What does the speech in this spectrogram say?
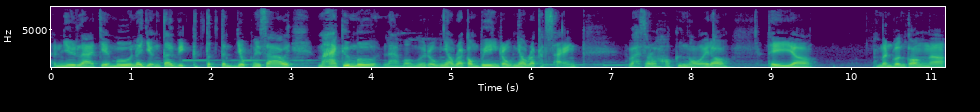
Hình như là trời mưa nó dẫn tới việc kích thích tình dục hay sao ấy mà cứ mưa là mọi người rủ nhau ra công viên rủ nhau ra khách sạn. Và sau đó họ cứ ngồi ở đó. Thì uh, mình vẫn còn uh,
